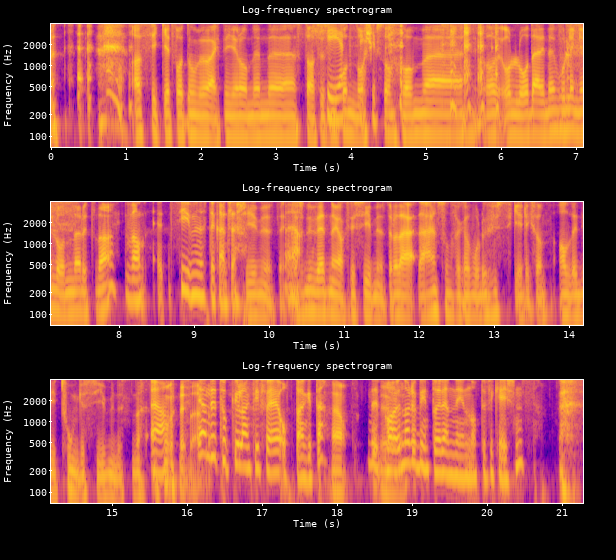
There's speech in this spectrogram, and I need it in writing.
Han har sikkert fått noen bemerkninger om den eh, statusen Helt på norsk sikkert. som kom eh, og, og lå der inne. Hvor lenge lå den der ute da? Syv minutter, kanskje. Syv minutter. Ja. Altså, du vet nøyaktig syv minutter, og det er, det er en sånn følelse hvor du husker liksom, alle de tunge syv minuttene. Ja. Ja, det tok jo lang tid før jeg oppdaget det. Ja, Det det var jo når det begynte å renne inn notifications.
